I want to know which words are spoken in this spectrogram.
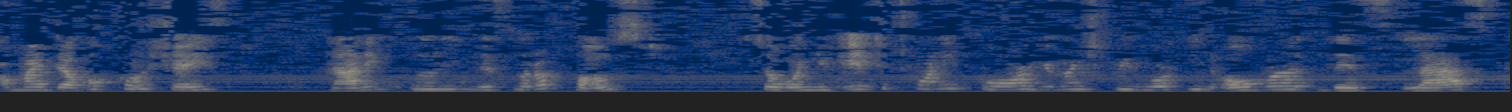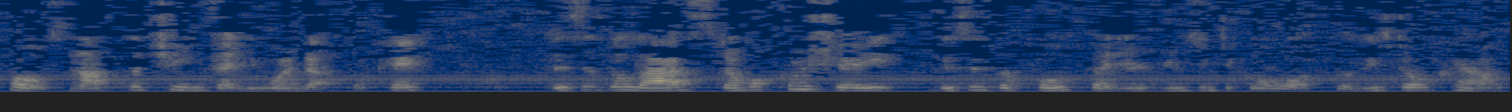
of my double crochets, not including this little post. So when you get to 24, you're going to be working over this last post, not the chains that you went up, okay? This is the last double crochet. This is the post that you're using to go up, so these don't count.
